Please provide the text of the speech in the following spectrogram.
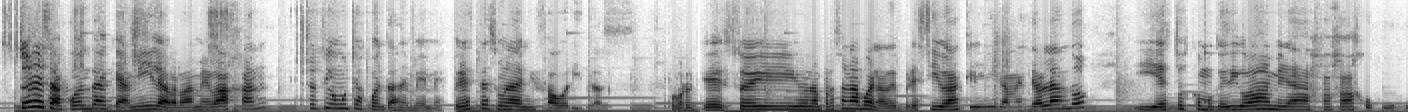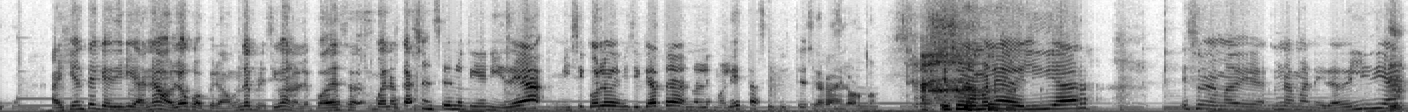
Son esas cuentas que a mí, la verdad, me bajan. Yo sigo muchas cuentas de memes, pero esta es una de mis favoritas. Porque soy una persona, bueno, depresiva clínicamente hablando. Y esto es como que digo, ah, mira, jaja, juju, juju. Hay gente que diría, no, loco, pero a un depresivo no le podés. Bueno, cállense, no tienen idea. Mi psicólogo y mi psiquiatra no les molesta, así que ustedes cierran el orto. Es una manera de lidiar. Es una manera, una manera de lidiar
